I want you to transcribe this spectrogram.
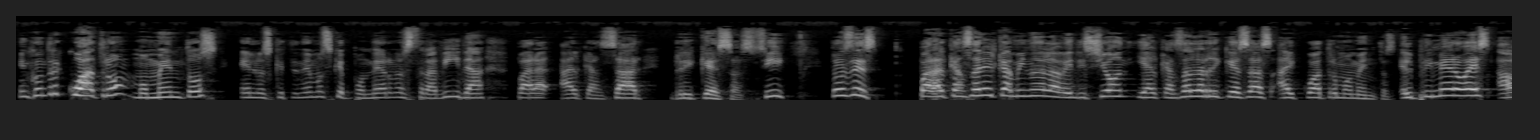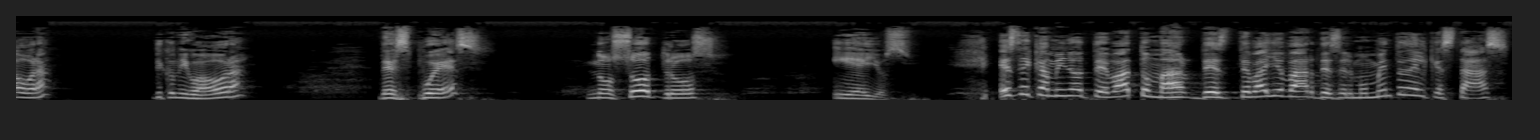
Encontré cuatro momentos en los que tenemos que poner nuestra vida para alcanzar riquezas. ¿sí? Entonces, para alcanzar el camino de la bendición y alcanzar las riquezas hay cuatro momentos. El primero es ahora. Di conmigo ahora. después nosotros y ellos. Este camino te va a tomar, te va a llevar desde el momento en el que estás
